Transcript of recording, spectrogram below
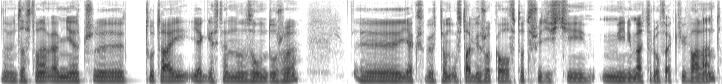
No więc zastanawiam się, czy tutaj, jak jest ten zoom duży, y, jak sobie tam ustawisz około 130 mm ekwiwalent,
